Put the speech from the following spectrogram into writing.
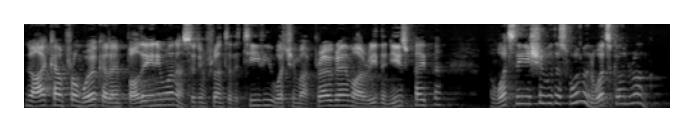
You know, I come from work, I don't bother anyone. I sit in front of the TV watching my program, I read the newspaper. What's the issue with this woman? What's gone wrong?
